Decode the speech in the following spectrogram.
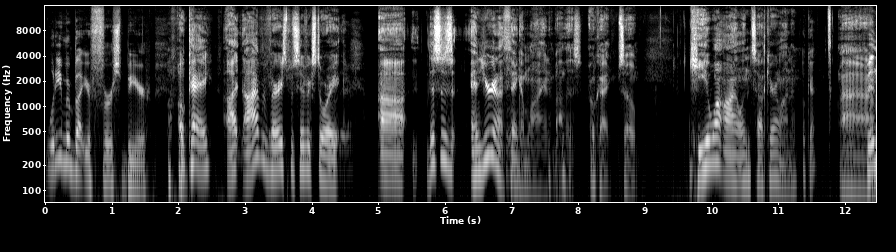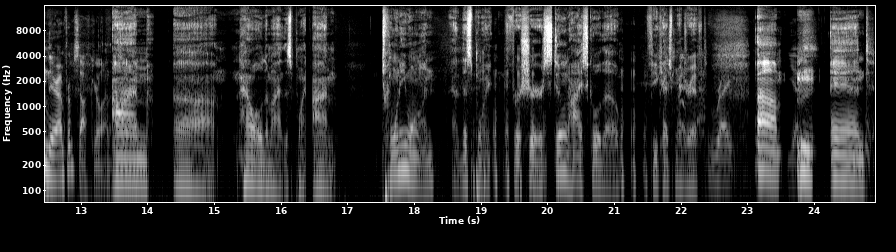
what do you remember about your first beer? Okay, I, I have a very specific story. Uh, this is, and you're gonna think I'm lying about this. Okay, so Kiawah Island, South Carolina. Okay, Um, been there. I'm from South Carolina. I'm, uh, how old am I at this point? I'm 21 at this point for sure. Still in high school though, if you catch my drift. right. Um, Yes. and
